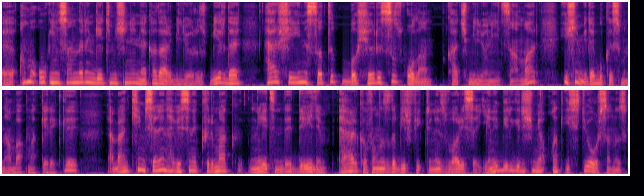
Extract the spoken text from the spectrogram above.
Ee, ama o insanların geçmişini ne kadar biliyoruz? Bir de her şeyini satıp başarısız olan kaç milyon insan var? İşin bir de bu kısmından bakmak gerekli. Yani ben kimsenin hevesini kırmak niyetinde değilim. Eğer kafanızda bir fikriniz var ise, yeni bir girişim yapmak istiyorsanız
